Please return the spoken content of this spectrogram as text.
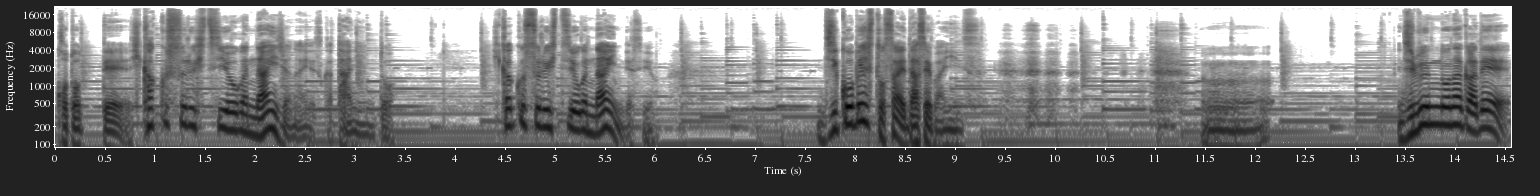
ことって比較する必要がないじゃないですか他人と。比較する必要がないんですよ。自己ベストさえ出せばいいんです。うん。自分の中で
